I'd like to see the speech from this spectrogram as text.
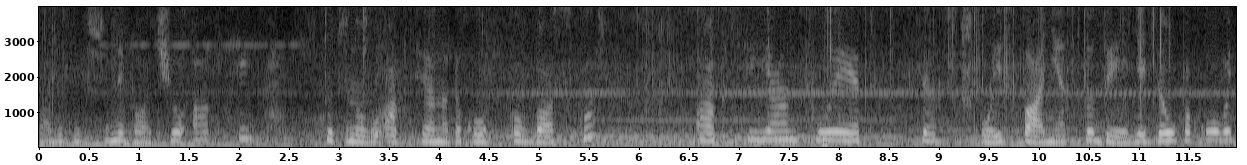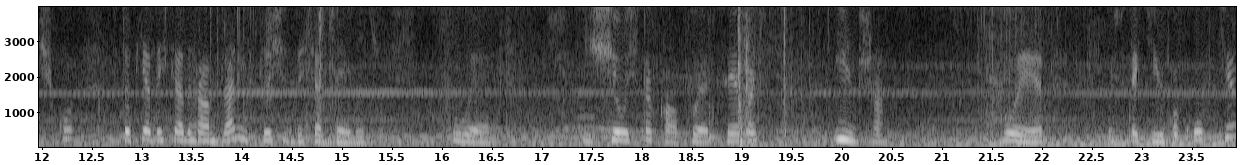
Далі більше не бачу акцій. Тут знову акція на таку ковбаску. Акція Фует. О, Іспанія 109 за упаковочку. 150 грам замість 169. Фует. І ще ось така фует. Це якась інша фует. Ось в такій упаковці.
